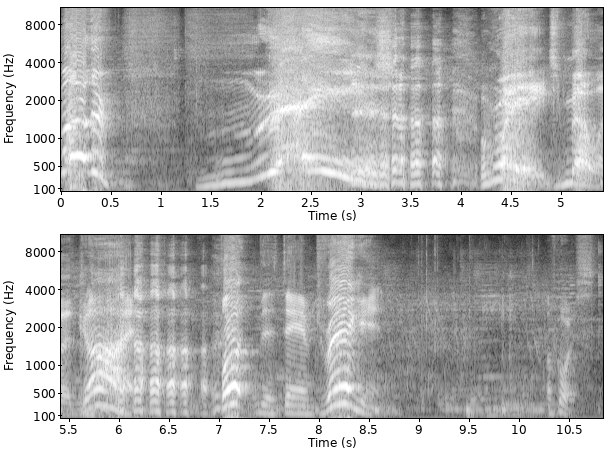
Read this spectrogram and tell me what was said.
Mother rage! Rage melon! God! Fuck this damn dragon! Of course.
